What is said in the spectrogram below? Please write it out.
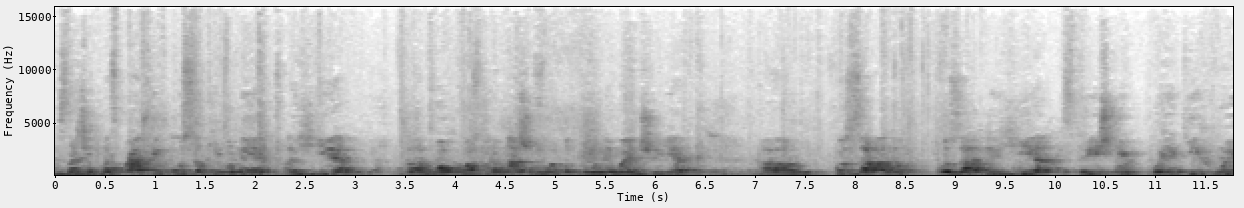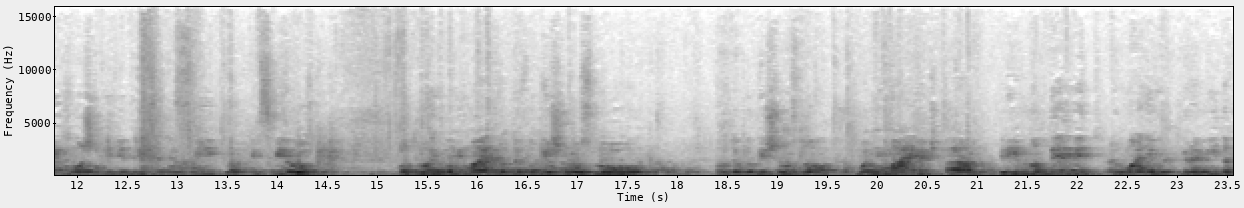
Значить, насправді устілки вони є а, двох розмірів, в нашому випадку вони менше є. А, Позаду, позаду є стрічки, по яких ви можете відрізати свій, під свій розмір. По-друге, вони мають ортопедичну основу. Ортопедичну основу. Вони мають а, рівно 9 турманівих пірамідок,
